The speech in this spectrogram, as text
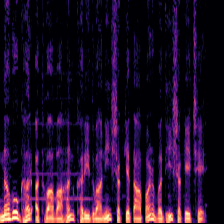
નવું ઘર અથવા વાહન ખરીદવાની શક્યતા પણ વધી શકે છે.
